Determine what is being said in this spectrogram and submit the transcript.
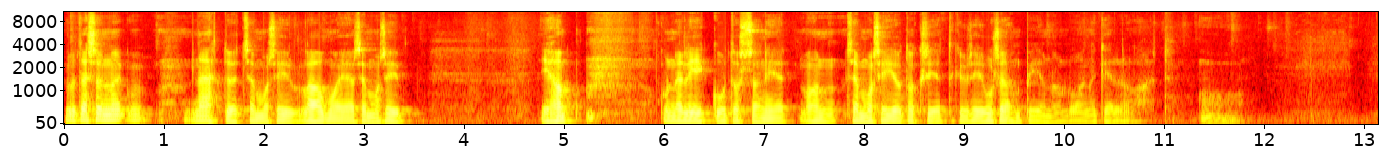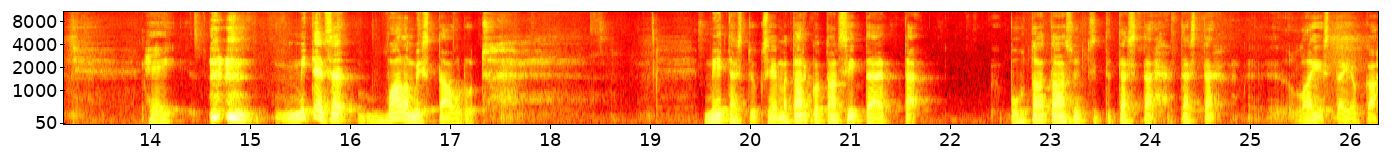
kyllä tässä on nähty, että semmoisia laumoja ja semmoisia ihan kun ne liikkuu tuossa, niin että on semmoisia jutoksia, että kyllä siinä useampia on ollut aina kerralla. Että. Mm. Hei, miten sä valmistaudut metästykseen? Mä tarkoitan sitä, että puhutaan taas nyt sitten tästä, tästä lajista, joka,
